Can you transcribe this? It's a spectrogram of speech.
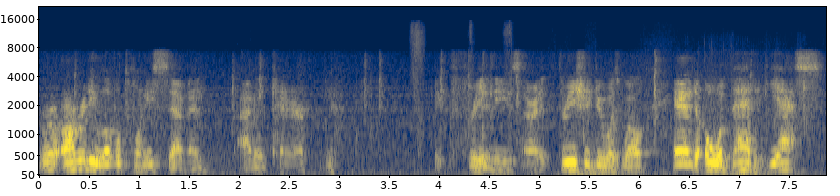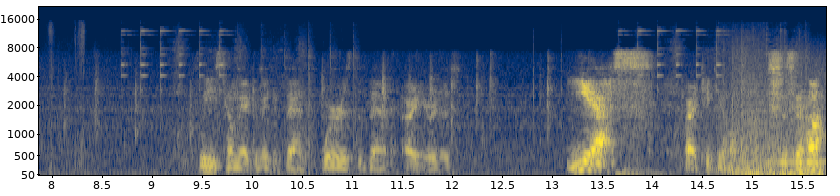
We're already level 27. I don't care. Make three of these. Alright, three should do as well. And, oh, a bed. Yes! Please tell me I can make a bed. Where is the bed? Alright, here it is. Yes! Alright, take me home.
